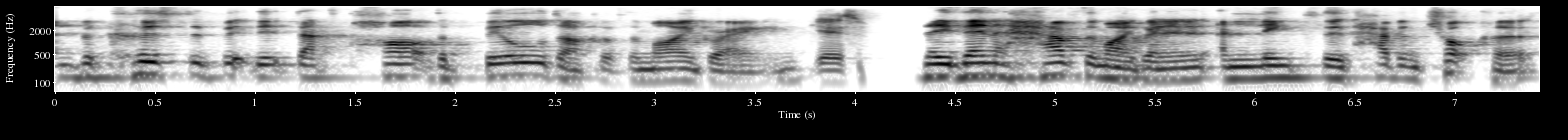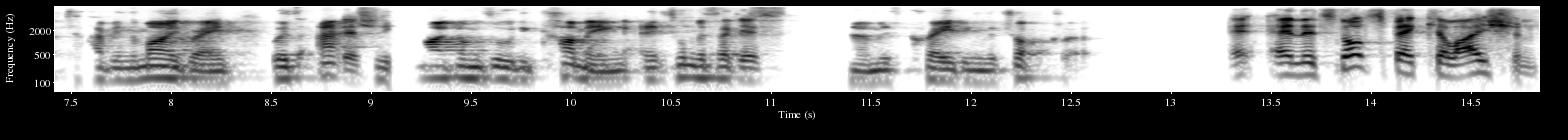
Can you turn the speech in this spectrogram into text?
and because the that's part of the build up of the migraine yes they then have the migraine and, and link the having chocolate to having the migraine whereas actually yes. the migraine was already coming and it's almost like yes. a is craving the chocolate and, and, it's not speculation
